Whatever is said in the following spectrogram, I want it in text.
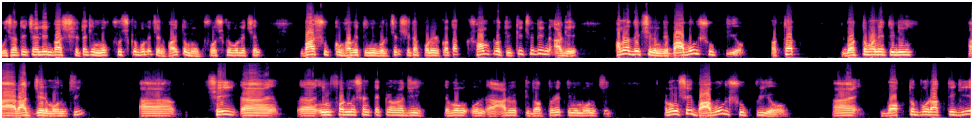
বোঝাতে চাইলেন বা সেটা কি মুখ ফুসকে বলেছেন? হয়তো মুখ ফসকে বলেছেন বা সূক্ষ্মভাবে তিনি বলছেন, সেটা পরের কথা। সম্প্রতি কিছুদিন আগে আমরা দেখছিলাম যে বাবুল সুপ্রিয়, অর্থাৎ বর্তমানে তিনি রাজ্যের মন্ত্রী সেই ইনফরমেশন টেকনোলজি এবং আরও একটি দপ্তরে তিনি মন্ত্রী এবং সেই বাবুল সুপ্রিয় বক্তব্য রাখতে গিয়ে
